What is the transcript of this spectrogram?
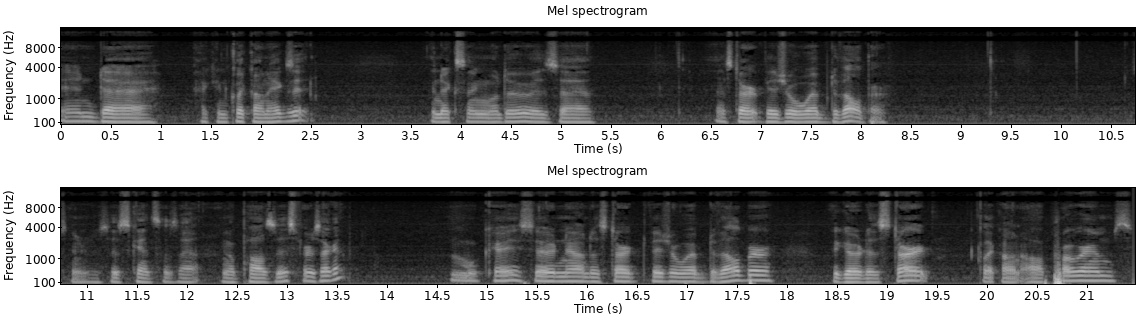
and uh, I can click on exit. The next thing we'll do is uh, start Visual Web Developer soon as this cancels out. I'm going to pause this for a second. Okay, so now to start Visual Web Developer, we go to Start, click on All Programs,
